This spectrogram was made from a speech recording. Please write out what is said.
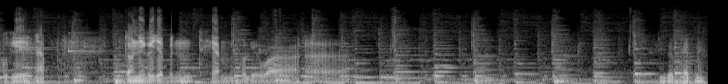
โอเคครับ ตรงนี้ก็จะเป็นแท่นเขาเรียกว่าเอ่อนี่ก็แป๊บนึง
